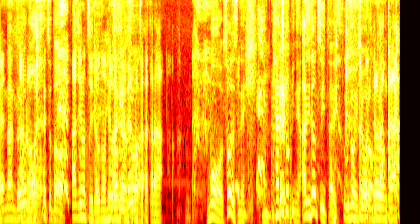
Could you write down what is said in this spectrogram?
えなんどういうこと？ちょっと。味のついたうどん評論家の方からもうそうですね、キャッチコピーね。味のついたうどん評論家。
